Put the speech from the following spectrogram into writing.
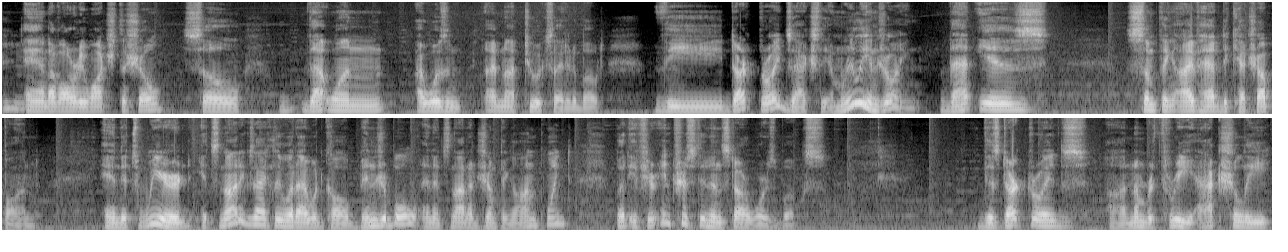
mm-hmm. and I've already watched the show, so that one I wasn't. I'm not too excited about. The Dark Droids actually, I'm really enjoying. That is something I've had to catch up on, and it's weird. It's not exactly what I would call bingeable, and it's not a jumping on point. But if you're interested in Star Wars books, this Dark Droids uh, number three actually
